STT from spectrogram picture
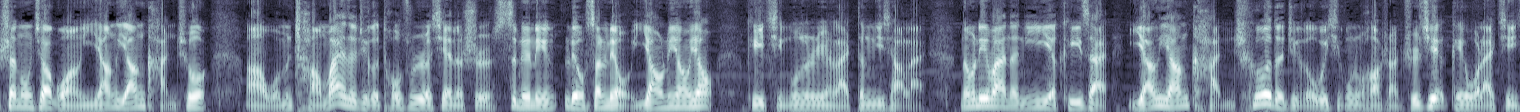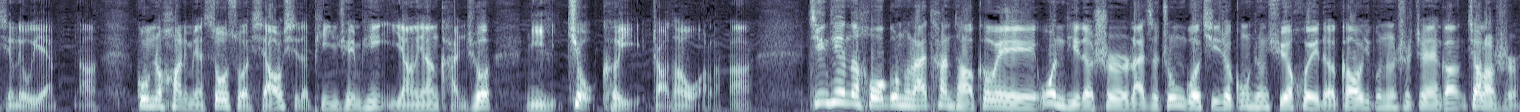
山东交广杨洋侃车啊，我们场外的这个投诉热线呢是四零零六三六幺零幺幺，可以请工作人员来登记下来。那么另外呢，你也可以在杨洋侃车的这个微信公众号上直接给我来进行留言啊。公众号里面搜索小喜的拼音全拼杨洋侃车，你就可以找到我了。啊，今天呢，和我共同来探讨各位问题的是来自中国汽车工程学会的高级工程师焦建刚焦老师。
